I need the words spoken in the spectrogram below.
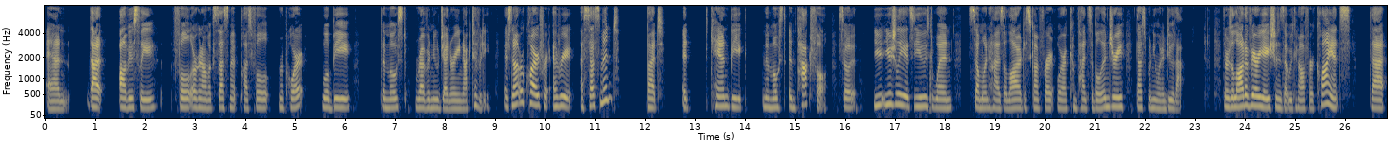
And that obviously, full ergonomic assessment plus full report will be the most revenue generating activity. It's not required for every assessment, but it can be the most impactful. So usually it's used when someone has a lot of discomfort or a compensable injury. That's when you want to do that. There's a lot of variations that we can offer clients that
